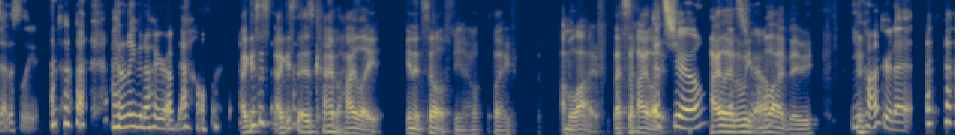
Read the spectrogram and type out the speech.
dead asleep. I don't even know how you're up now. I guess it's I guess that is kind of a highlight in itself, you know, like I'm alive. That's the highlight. That's true. Highlight of the That's week. I'm alive, baby. You conquered it.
